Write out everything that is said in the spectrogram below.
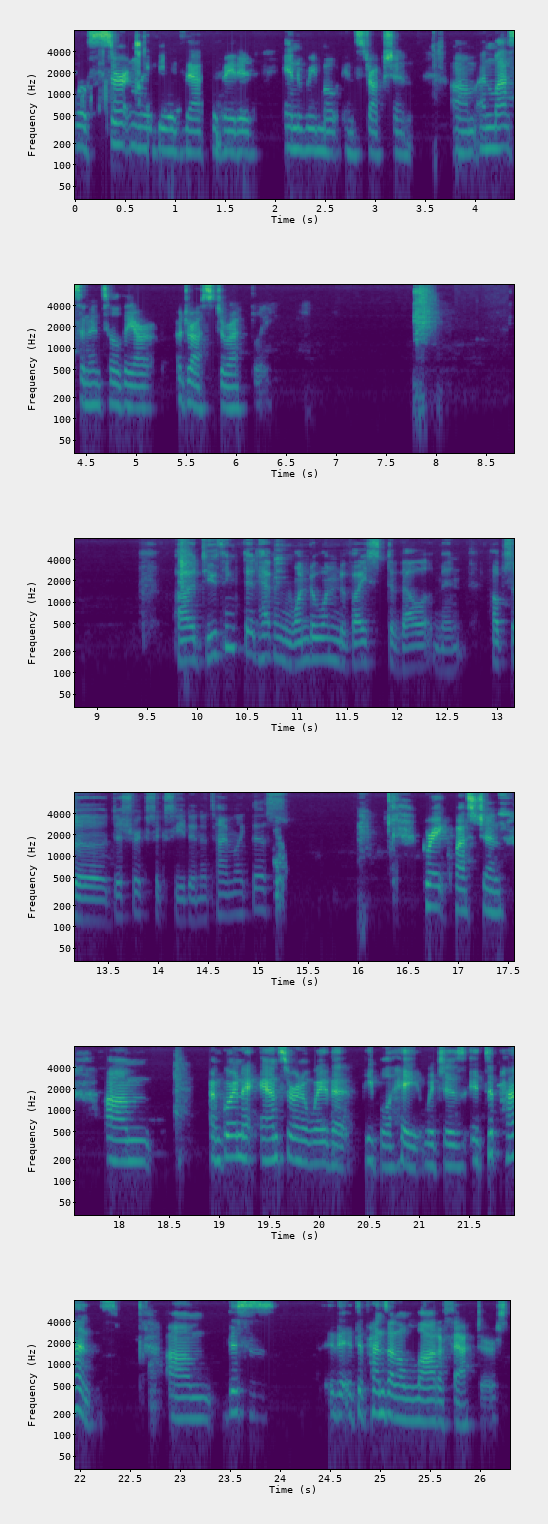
will certainly be exacerbated in remote instruction um, unless and until they are addressed directly. Uh, do you think that having one-to-one -one device development helps a district succeed in a time like this? Great question. Um, I'm going to answer in a way that people hate, which is it depends. Um, this is it depends on a lot of factors.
